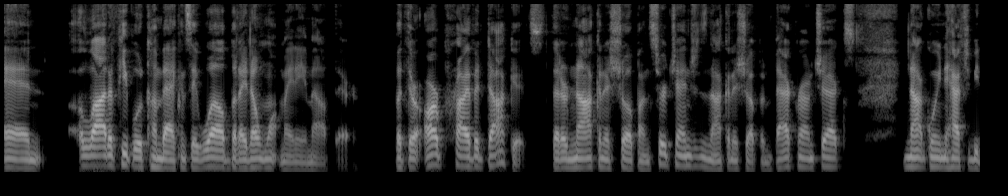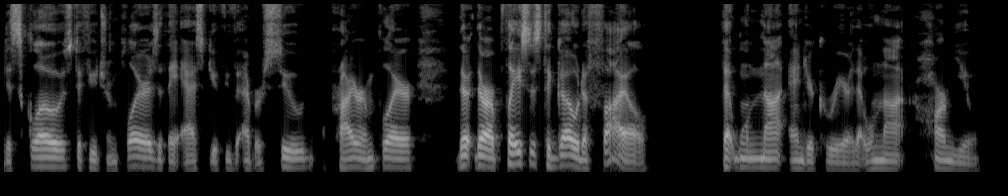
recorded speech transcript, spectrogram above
And a lot of people would come back and say, well, but I don't want my name out there. But there are private dockets that are not going to show up on search engines, not going to show up in background checks, not going to have to be disclosed to future employers if they ask you if you've ever sued a prior employer. There, there are places to go to file that will not end your career, that will not harm you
